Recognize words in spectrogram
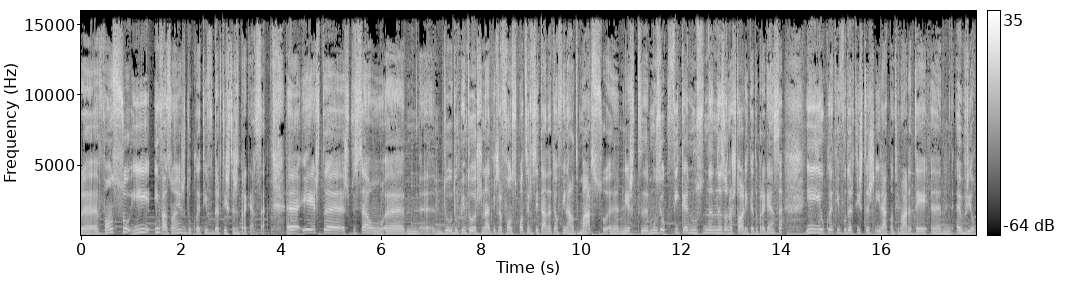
eh, Afonso, e Invasões, do coletivo de artistas de Bragança. Esta exposição do, do pintor Nadir Afonso pode ser visitada até o final de março, neste museu que fica no, na, na, zona histórica de Bragança, e o coletivo de artistas irá continuar até abril.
